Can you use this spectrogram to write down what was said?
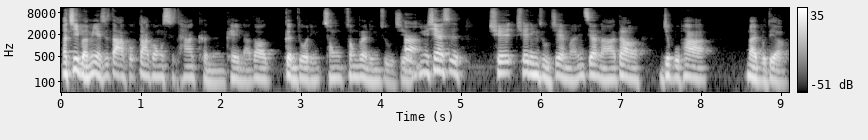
那基本面也是大公大公司，它可能可以拿到更多零充充分零组件，嗯因为现在是缺缺零组件嘛，你只要拿得到，你就不怕卖不掉。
